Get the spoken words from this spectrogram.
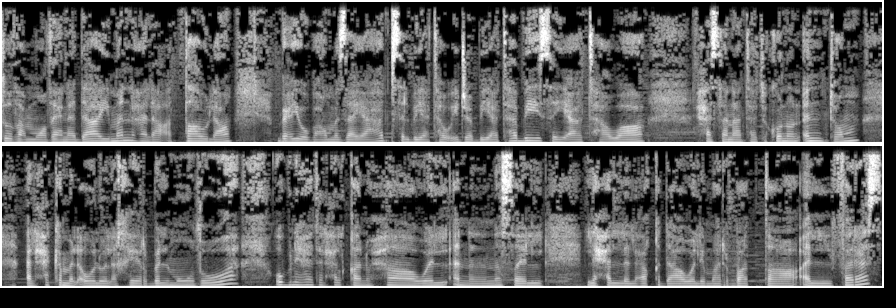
توضع مواضيعنا دائما على الطاولة بعيوبها ومزاياها بسلبياتها وإيجابياتها بسيئاتها وحسناتها. تكونون أنتم الحكم الأول والأخير بالموضوع. وبنهاية الحلقة نحاول أننا نصل لحل العقدة ولمربط الفرس.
